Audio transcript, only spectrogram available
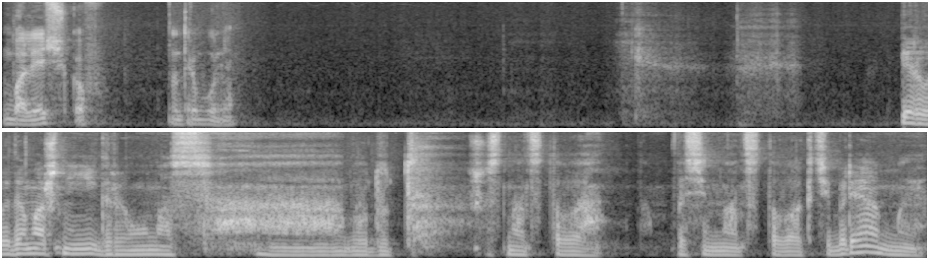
болельщиков на трибуне? Первые домашние игры у нас а, будут 16-18 октября. Мы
